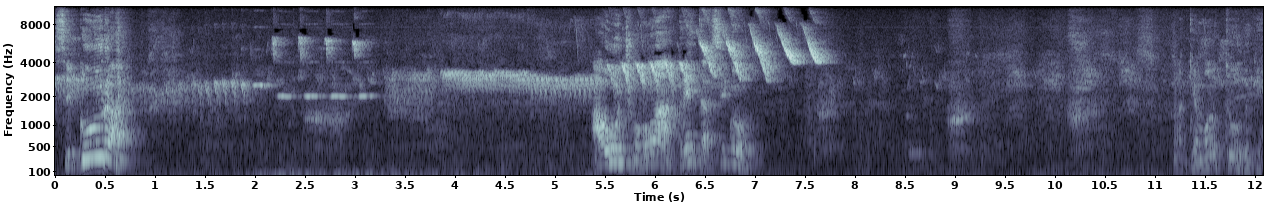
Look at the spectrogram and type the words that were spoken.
Segura! A última, vamos lá, 30 segundos. Aqui, amando tudo aqui.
